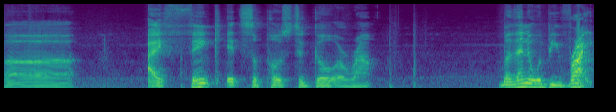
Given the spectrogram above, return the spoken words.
Uh. I think it's supposed to go around. But then it would be right.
